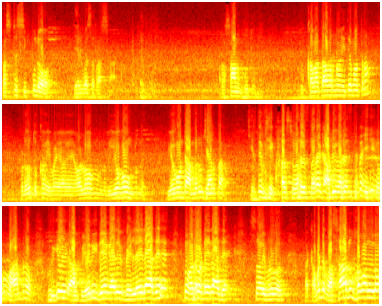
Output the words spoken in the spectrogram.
ఫస్ట్ సిప్పులో దేర్ వాజ్ రస. రసానుభూతి ఉంది దుఃఖ వాతావరణం అయితే మాత్రం ఇప్పుడు దుఃఖం ఎవరో వియోగం ఉంటుంది. వియోగం ఉంటే అందరూ చేరతారు. చేరితే బ్రేక్ఫాస్ట్ వారేస్తారా కాఫీ వారేస్తారా ఏమో మాత్రం ఉరికే ఆ పేరు ఇదే కానీ పెళ్ళైనా అదే మరొకటైనా అదే. సో ఇప్పుడు కాబట్టి రసానుభవంలో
